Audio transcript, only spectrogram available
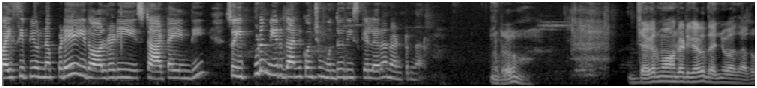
వైసీపీ ఉన్నప్పుడే ఇది ఆల్రెడీ స్టార్ట్ అయ్యింది. సో ఇప్పుడు మీరు దాన్ని కొంచెం ముందుకు తీసుకెళ్ళారు అని అంటున్నారు. ఇప్పుడు జగన్మోహన్ రెడ్డి గారికి ధన్యవాదాలు.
